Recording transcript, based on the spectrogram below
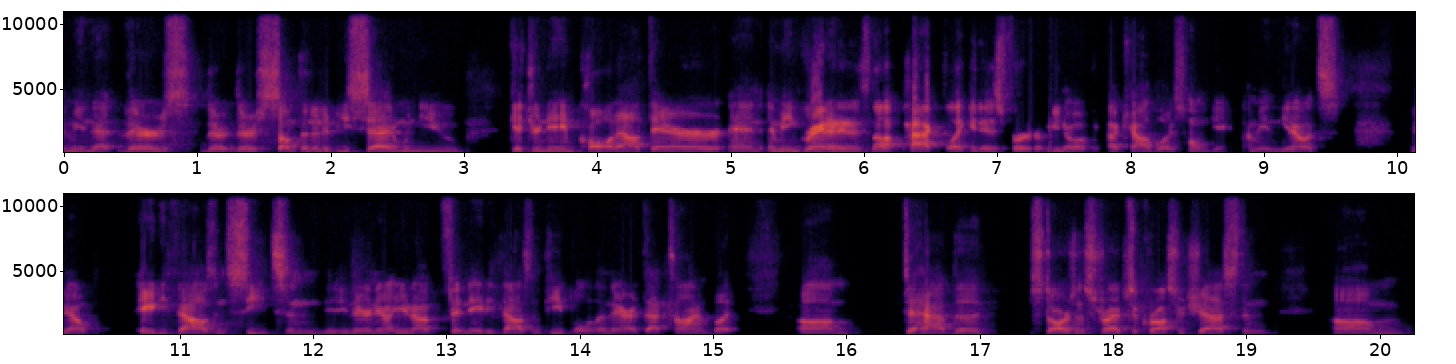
I mean that there's there there's something to be said when you get your name called out there. And I mean, granted, it's not packed like it is for you know a, a Cowboys home game. I mean, you know, it's you know eighty thousand seats, and you're not, you're not fitting eighty thousand people in there at that time. But um, to have the stars and stripes across your chest, and um,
